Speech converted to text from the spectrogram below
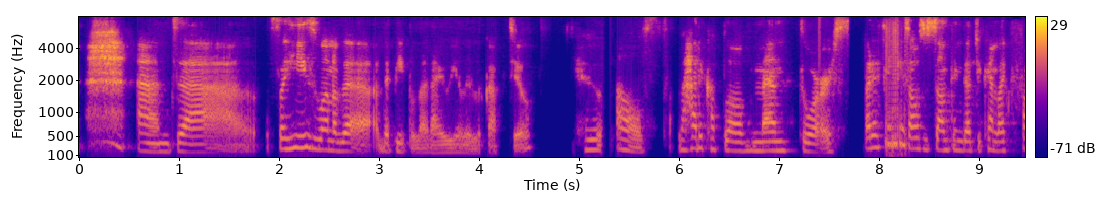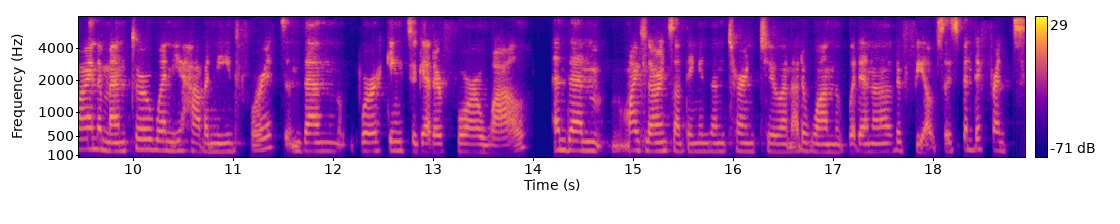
and uh, so he's one of the the people that I really look up to. Who else? I had a couple of mentors, but I think it's also something that you can like find a mentor when you have a need for it, and then working together for a while, and then might learn something, and then turn to another one within another field. So it's been different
